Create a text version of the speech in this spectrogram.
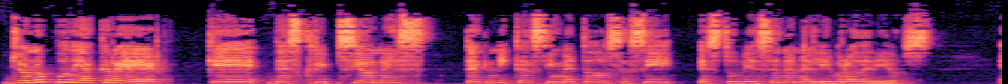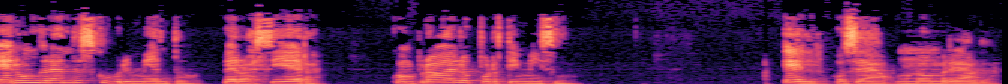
Yo no podía creer que descripciones, técnicas y métodos así estuviesen en el libro de Dios. Era un gran descubrimiento, pero así era. Compruébalo por ti mismo. Él, o sea, un hombre habla.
